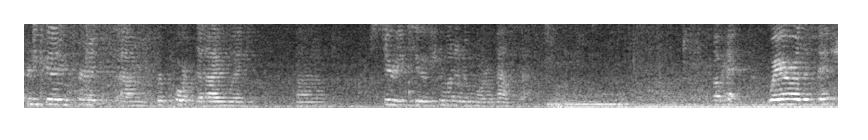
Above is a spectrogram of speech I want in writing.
pretty good current um, report that I would uh, steer you to if you want to know more about that. Okay, where are the fish?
